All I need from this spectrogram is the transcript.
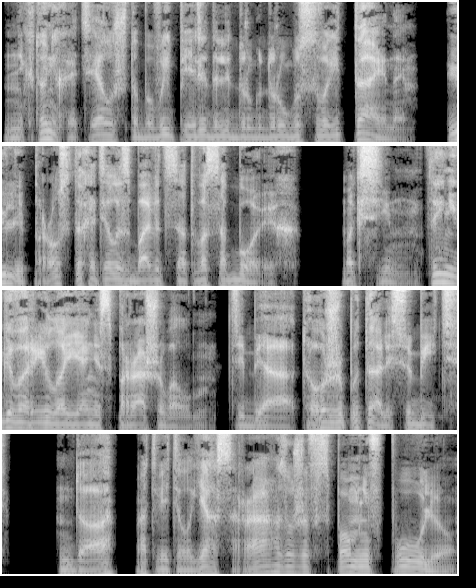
Никто не хотел, чтобы вы передали друг другу свои тайны. Или просто хотел избавиться от вас обоих. «Максим, ты не говорил, а я не спрашивал. Тебя тоже пытались убить?» «Да», — ответил я, сразу же вспомнив пулю,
